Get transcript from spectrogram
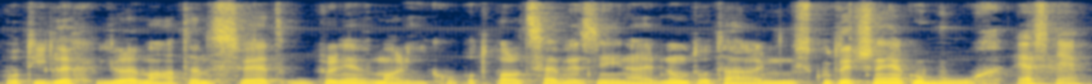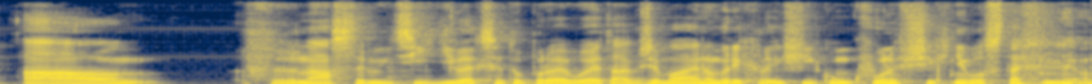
po téhle chvíle má ten svět úplně v malíku pod palcem, je z něj najednou totální, skutečně jako bůh. Jasně. A v následujících dílech se to projevuje tak, že má jenom rychlejší kung fu než všichni ostatní. Jo.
